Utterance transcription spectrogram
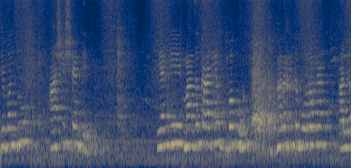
जे बंधू आशिष शेंडगे यांनी माझं कार्य बघून मला तिथं बोलवण्यात आलं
